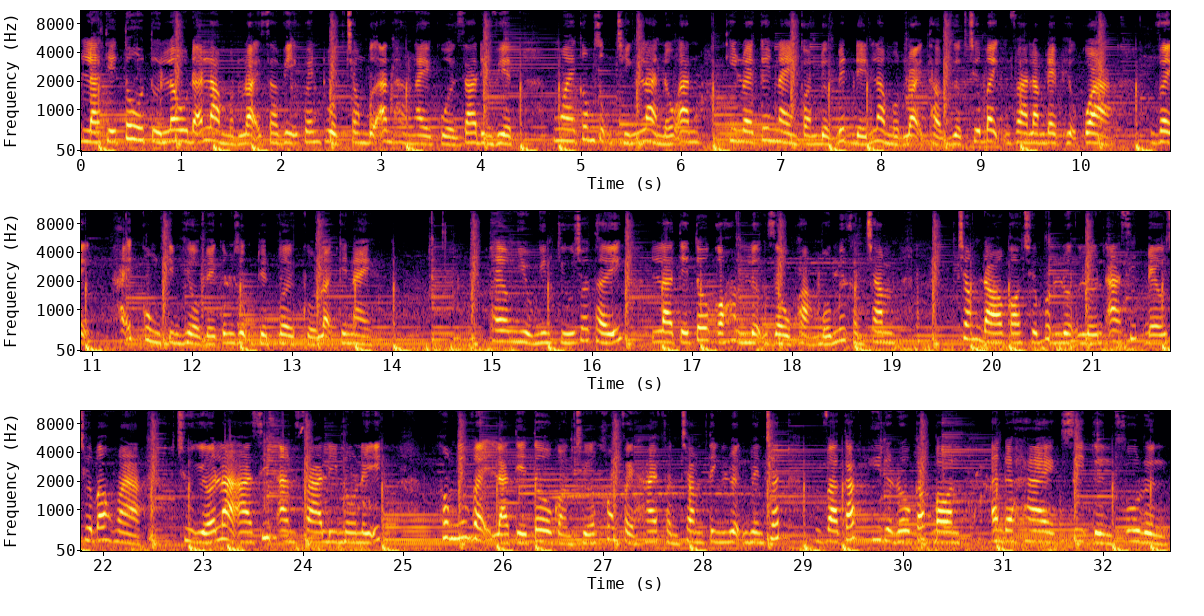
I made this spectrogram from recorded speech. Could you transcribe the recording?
Lá tế tô từ lâu đã là một loại gia vị quen thuộc trong bữa ăn hàng ngày của gia đình Việt. Ngoài công dụng chính là nấu ăn, thì loài cây này còn được biết đến là một loại thảo dược chữa bệnh và làm đẹp hiệu quả. Vậy, hãy cùng tìm hiểu về công dụng tuyệt vời của loại cây này. Theo nhiều nghiên cứu cho thấy, lá tế tô có hàm lượng dầu khoảng 40%, trong đó có chứa một lượng lớn axit béo chưa bão hòa, chủ yếu là axit alpha linoleic. Không những vậy, lá tế tô còn chứa 0,2% tinh luyện nguyên chất và các hydrocarbon, aldehyde, citin furan.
